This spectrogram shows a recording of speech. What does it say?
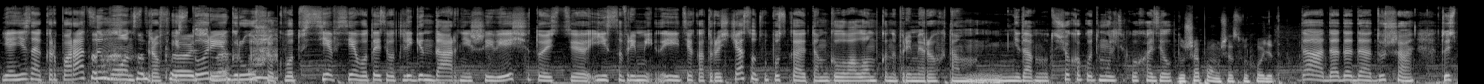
я не знаю, корпорации монстров, истории игрушек, вот все, все вот эти вот легендарнейшие вещи, то есть э, и современ... и те, которые сейчас вот выпускают, там головоломка, например, их там недавно вот еще какой-то мультик выходил. Душа, по-моему, сейчас выходит. Да, да, да, да, душа. То есть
